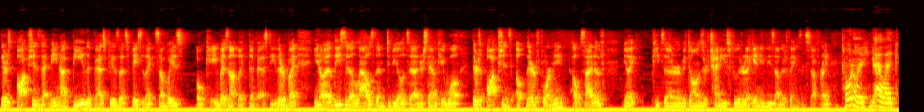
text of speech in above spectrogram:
there's options that may not be the best because let's face it, like Subway is okay, but it's not like the best either. But you know, at least it allows them to be able to understand. Okay, well, there's options out there for me outside of you know like pizza or McDonald's or Chinese food or like any of these other things and stuff, right? Totally, yeah. Like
